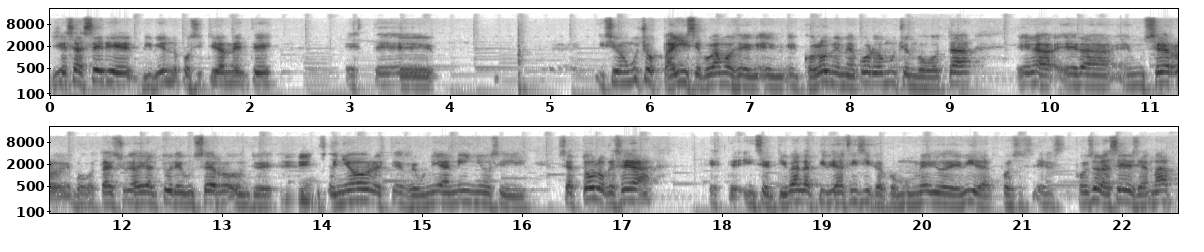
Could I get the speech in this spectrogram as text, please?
y esa serie, Viviendo Positivamente, este, hicieron muchos países, pongamos en, Colombia, me acuerdo mucho, en Bogotá, era, era en un cerro, Bogotá es ciudad de altura, en un cerro donde un señor este, reunía niños y, o sea, todo lo que sea este, incentivar la actividad física como un medio de vida. Por eso, la serie se llama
